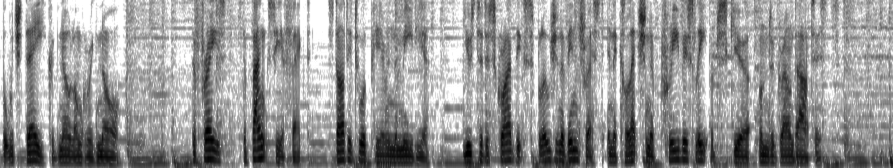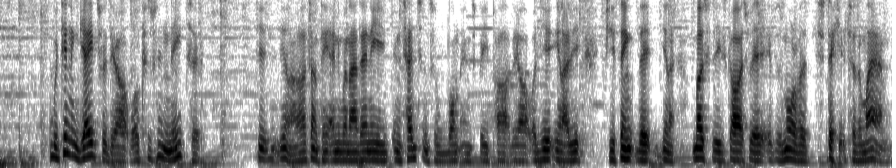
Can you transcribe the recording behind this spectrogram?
but which they could no longer ignore. The phrase the Banksy effect started to appear in the media, used to describe the explosion of interest in a collection of previously obscure underground artists. We didn't engage with the art world because we didn't need to. You, you, know, I don't think anyone had any intentions of wanting to be part of the art world. You, you know, if you think that, you know, most of these guys, were, it was more of a stick it to the man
